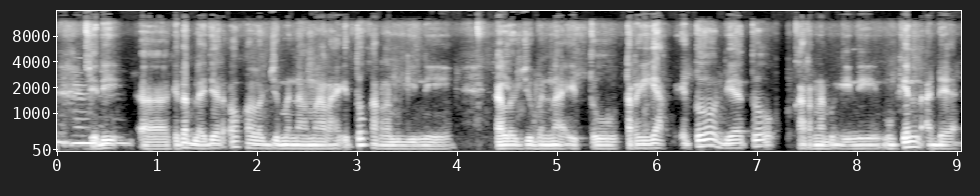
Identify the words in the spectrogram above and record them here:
Mm-hmm. Jadi uh, kita belajar oh kalau Jumena marah itu karena begini, kalau Jumena itu teriak itu dia tuh karena begini. Mungkin ada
